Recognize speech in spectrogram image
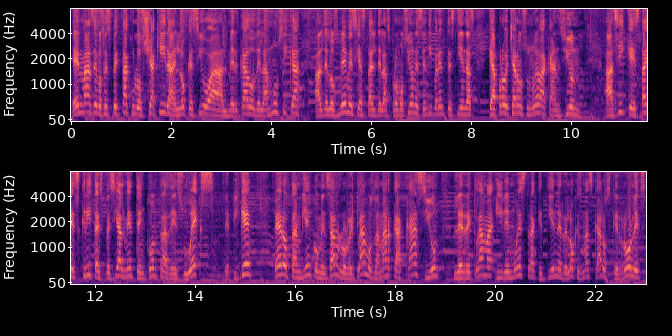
En más de los espectáculos, Shakira enloqueció al mercado de la música, al de los memes y hasta el de las promociones en diferentes tiendas que aprovecharon su nueva canción. Así que está escrita especialmente en contra de su ex, de Piqué Pero también comenzaron los reclamos. La marca Casio le reclama y demuestra que tiene relojes más caros que Rolex.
